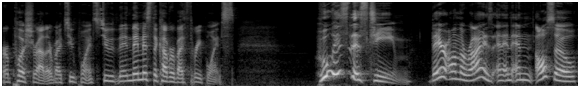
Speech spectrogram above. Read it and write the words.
or push rather, by two points. Two, they, they missed the cover by three points. Who is this team? They're on the rise. And, and and also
